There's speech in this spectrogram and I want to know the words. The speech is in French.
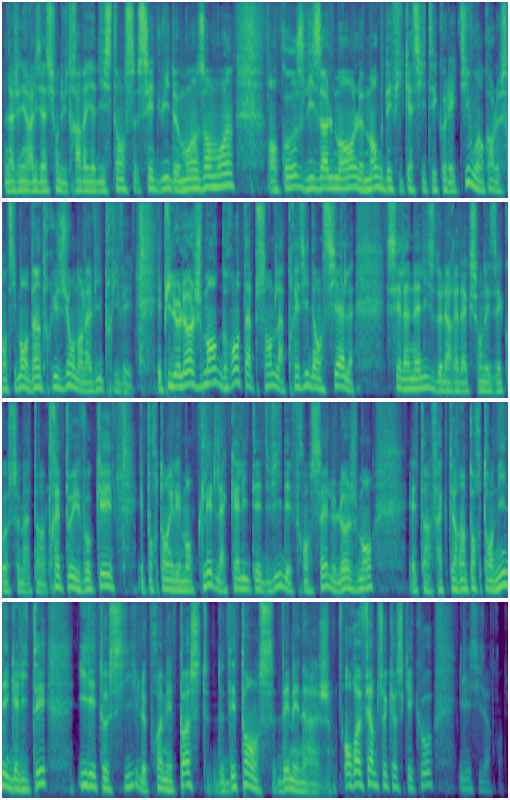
La généralisation du travail à distance séduit de moins en moins. En cause, l'isolement, le manque d'efficacité collective ou encore le sentiment d'intrusion dans la vie privée. Et puis le logement, grand absent de la présidentielle. C'est l'analyse de la rédaction des échos ce matin. Très peu évoqué et pourtant élément clé de la qualité de vie des Français. Le logement est un facteur important d'inégalité. Il est aussi le premier poste de dépense des ménages. On referme ce kiosque écho. Il est 6h30.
